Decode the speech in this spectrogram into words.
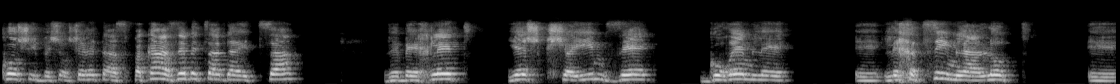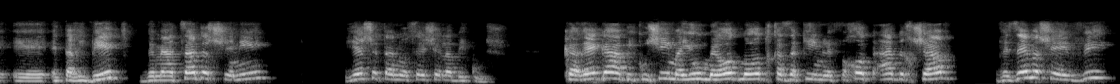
קושי בשרשרת האספקה, זה בצד ההיצע ובהחלט יש קשיים, זה גורם ללחצים אה, להעלות אה, את הריבית, ומהצד השני יש את הנושא של הביקוש. כרגע הביקושים היו מאוד מאוד חזקים, לפחות עד עכשיו, וזה מה שהביא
